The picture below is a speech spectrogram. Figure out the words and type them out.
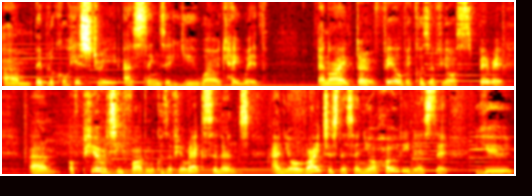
um, biblical history as things that you were okay with. And I don't feel because of your spirit um, of purity, Father, because of your excellence and your righteousness and your holiness, that you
